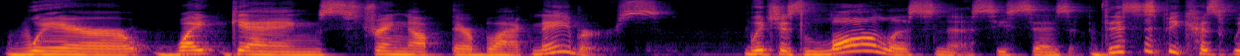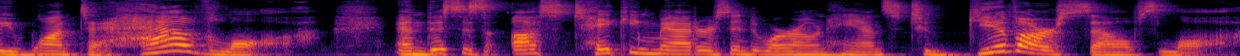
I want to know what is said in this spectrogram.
where white gangs string up their black neighbors which is lawlessness, he says, this is because we want to have law. And this is us taking matters into our own hands to give ourselves law.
